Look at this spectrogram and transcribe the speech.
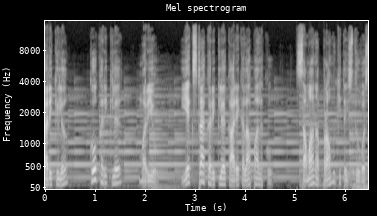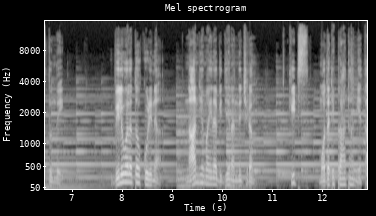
కరిక్యులర్ కో కరిక్యులర్ మరియు ఎక్స్ట్రా కరిక్యులర్ కార్యకలాపాలకు సమాన ప్రాముఖ్యత ఇస్తూ వస్తుంది. విలువలతో కూడిన నాణ్యమైన విద్యను అందించడం కిడ్స్ మొదటి ప్రాధాన్యత.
